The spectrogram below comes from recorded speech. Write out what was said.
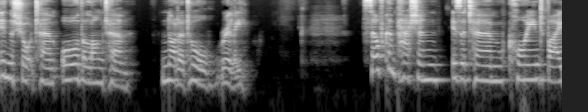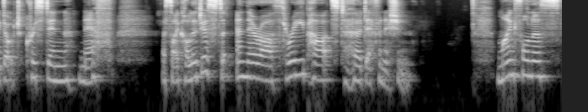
in the short term or the long term? Not at all, really. Self compassion is a term coined by Dr. Kristin Neff a psychologist, and there are three parts to her definition mindfulness,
